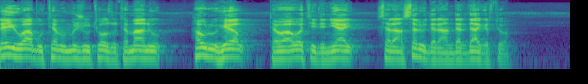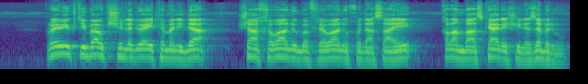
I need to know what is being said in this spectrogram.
لێی وابوو تەم و مژ و تۆز و تەمان و هەور و هێڵ تەواوەتی دنیای سەرانسەر و دەراندەر داگرتووە. ڕێوی کوتی باوکی شر لە دوای تەمەنیدا شاخەوان و بەفرەوان و خۆداسایی قەڵەمبازکارێکی لە زەبر بوو.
